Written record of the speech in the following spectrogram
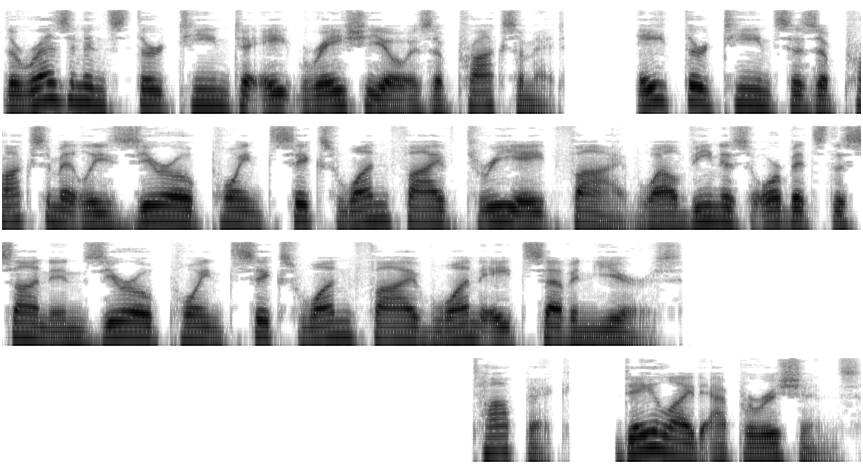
The resonance 13 to 8 ratio is approximate. 8 thirteenths is approximately 0.615385 while Venus orbits the Sun in 0.615187 years. Daylight apparitions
